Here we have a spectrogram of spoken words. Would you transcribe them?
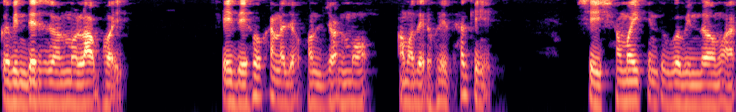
গোবিন্দের জন্ম লাভ হয়, এই দেহখানা যখন জন্ম আমাদের হয়ে থাকে, সেই সময় কিন্তু গোবিন্দ আমার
